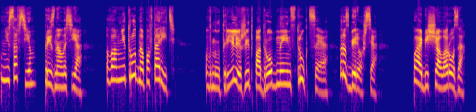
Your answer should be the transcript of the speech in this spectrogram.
«Не совсем», — призналась я. «Вам не трудно повторить?» «Внутри лежит подробная инструкция. Разберешься», — пообещала Роза.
